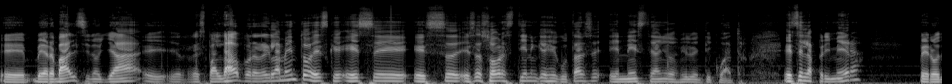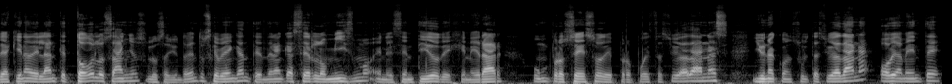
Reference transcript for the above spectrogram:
eh, verbal, sino ya eh, respaldado por el reglamento, es que ese, esas obras tienen que ejecutarse en este año 2024. Esa es la primera, pero de aquí en adelante, todos los años, los ayuntamientos que vengan tendrán que hacer lo mismo en el sentido de generar un proceso de propuestas ciudadanas y una consulta ciudadana, obviamente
